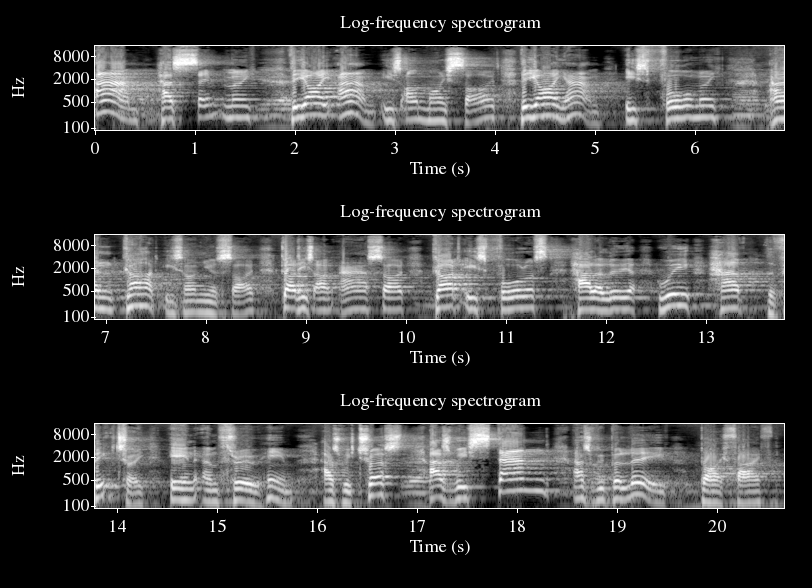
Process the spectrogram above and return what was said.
am has sent me. The I am is on my side. The I am is for me. And God is on your side. God is on our side. God is for us. Hallelujah. We have the victory in and through Him as we trust, as we stand, as we believe by faith.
